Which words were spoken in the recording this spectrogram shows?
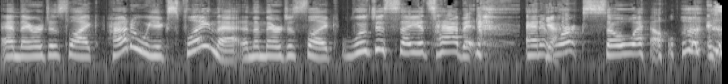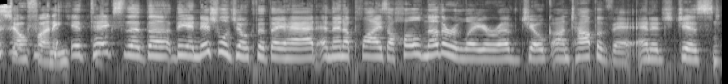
And they were just like, how do we explain that? And then they were just like, we'll just say it's habit. and it Yeah. works so well. it's so funny. it takes the, the the initial joke that they had and then applies a whole nother layer of joke on top of it and it's just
